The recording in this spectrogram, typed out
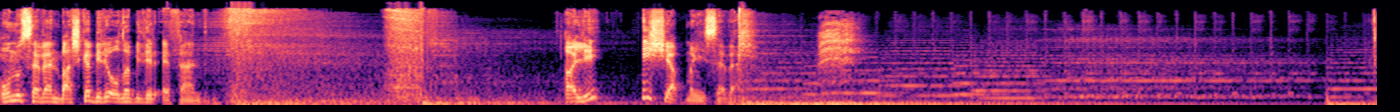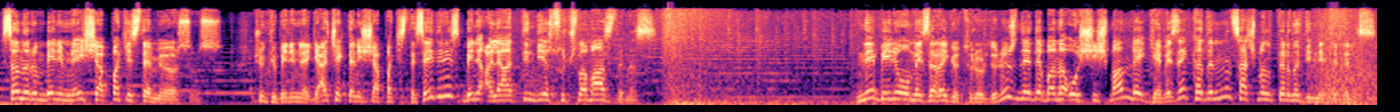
Onu seven başka biri olabilir efendim. Ali iş yapmayı sever. Sanırım benimle iş yapmak istemiyorsunuz. Çünkü benimle gerçekten iş yapmak isteseydiniz beni Alaaddin diye suçlamazdınız. Ne beni o mezara götürürdünüz ne de bana o şişman ve geveze kadının saçmalıklarını dinletirdiniz.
